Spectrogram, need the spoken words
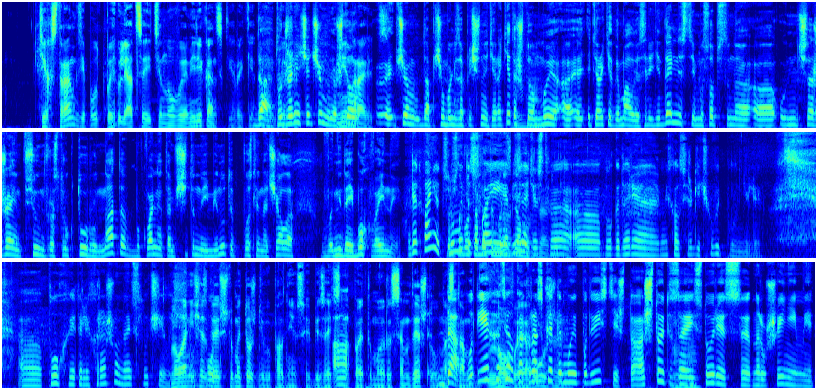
тех стран, где будут появляться эти новые американские ракеты. Да, Мне тут же речь о чем что нравится. Чем, э, да, почему были запрещены эти ракеты, угу. что мы э, эти ракеты малой и средней дальности, мы собственно э, уничтожаем всю инфраструктуру НАТО буквально там в считанные минуты после начала, не дай бог, войны. Да, это понятно. Ну, мы-то вот свои обязательства да, да. благодаря Михаилу Сергеевичу выполнили. А, плохо это или хорошо, но это случилось. Ну, они сейчас вот. говорят, что мы тоже не выполняем свои обязательства, а, поэтому РСМД, что у нас да, там вот я и хотела как оружие. раз к этому и подвести, что а что это угу. за история с нарушениями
